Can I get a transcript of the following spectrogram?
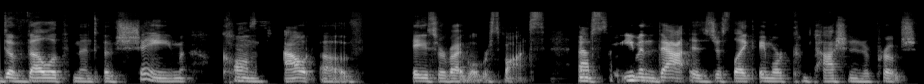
development of shame comes yes. out of a survival response. And so even that is just like a more compassionate approach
